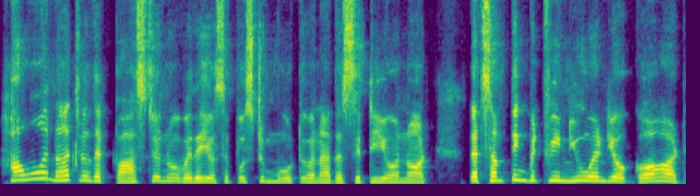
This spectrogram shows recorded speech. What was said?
How on earth will that pastor know whether you're supposed to move to another city or not? That's something between you and your God.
